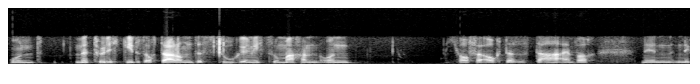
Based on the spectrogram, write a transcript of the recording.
Und natürlich geht es auch darum, das zugänglich zu machen und ich hoffe auch, dass es da einfach einen,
